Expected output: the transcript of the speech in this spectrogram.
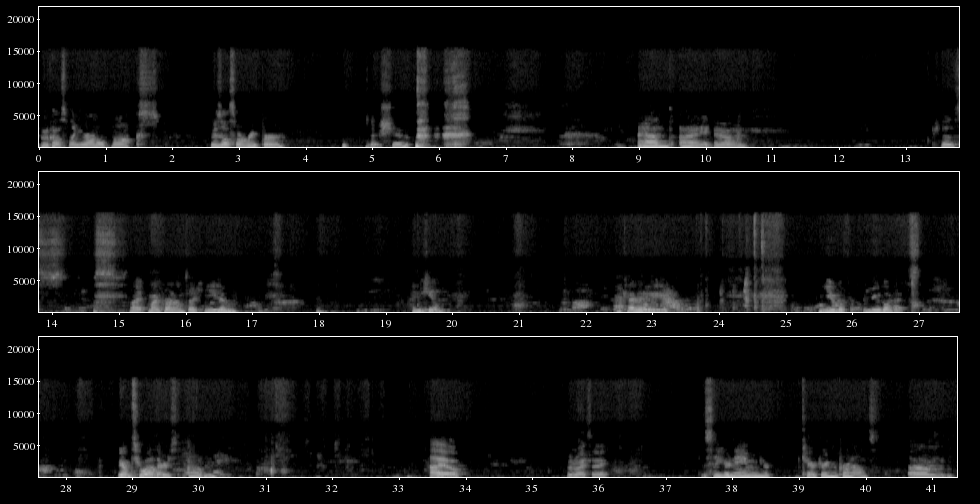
am cosplaying Ronald Knox, who's also a Reaper. No shit. and I am just my my pronouns are he him. Thank you. Okay. You go. fir- You go next. We have two others. Um. Io. What do I say? Say your name, your character, and your pronouns. Um.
